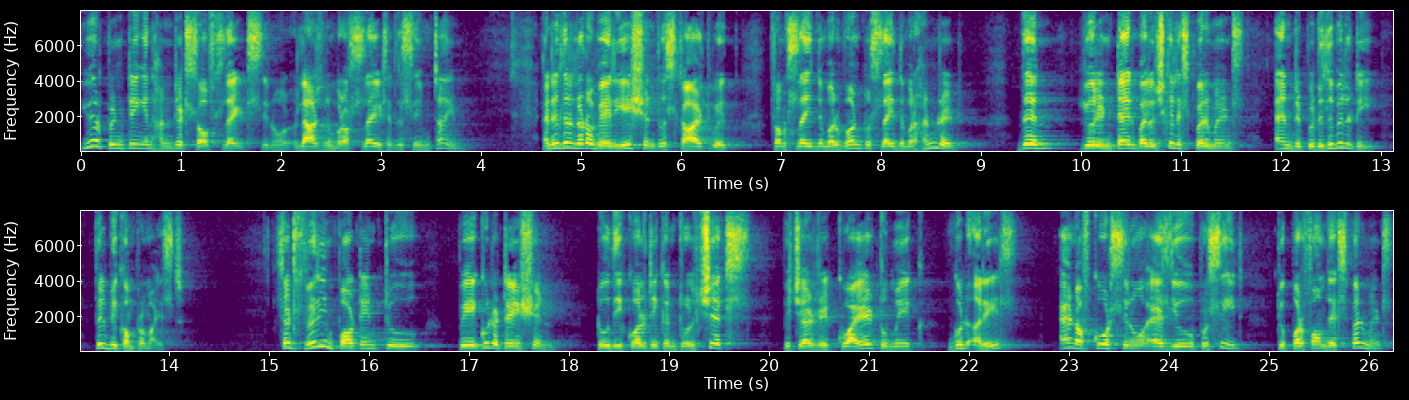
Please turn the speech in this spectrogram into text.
you are printing in hundreds of slides, you know large number of slides at the same time. And if there is a lot of variation to start with from slide number 1 to slide number 100, then your entire biological experiments and reproducibility will be compromised. So, it is very important to pay good attention to the quality control checks which are required to make good arrays and of course, you know as you proceed to perform the experiments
